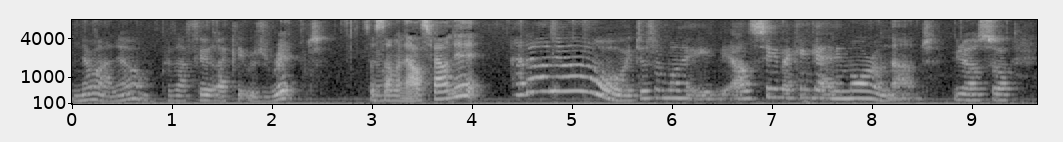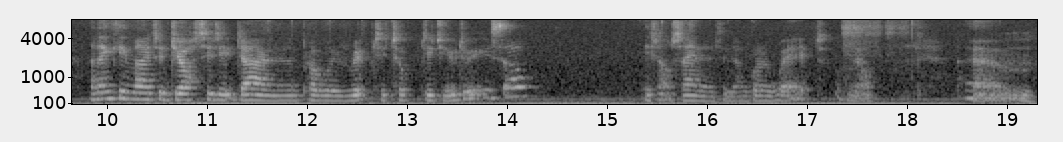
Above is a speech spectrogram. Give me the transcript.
No, I know, because I feel like it was ripped. So Yeah. someone else found it? I don't know. It doesn't want to. I'll see if I can get any more on that. You know, so I think he might have jotted it down and then probably ripped it up. Did you do it yourself? He's not saying anything. I'm going to wait. You know. Um,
